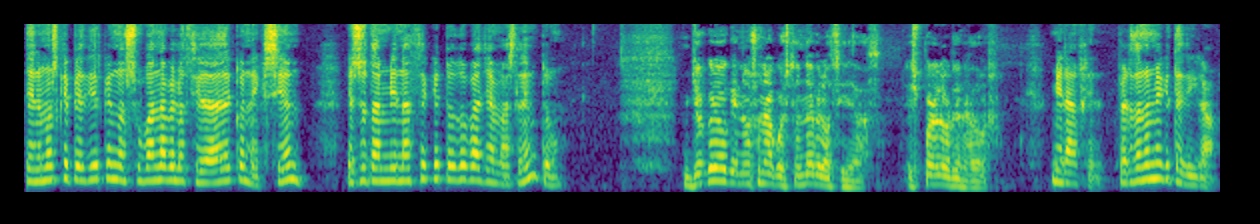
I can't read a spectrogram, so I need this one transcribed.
tenemos que pedir que nos suban la velocidad de conexión. Eso también hace que todo vaya más lento. Yo creo que no es una cuestión de velocidad, es por el ordenador. Mira, Ángel, perdóname que te diga,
